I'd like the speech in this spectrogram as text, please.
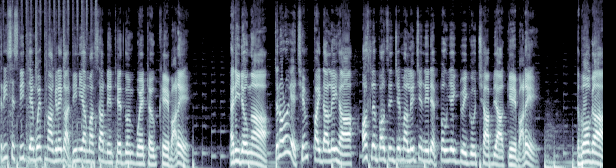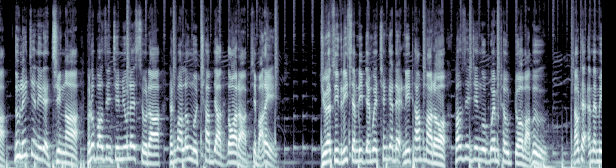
360ပြိုင်ပွဲမှာကလေးကဒီနေရာမှာစတင်ထဲသွင်းပွဲထုတ်ခဲ့ပါတယ် အဲ့ဒီတုန်းကကျွန်တော်တို့ရဲ့ချင်းဖိုက်တာလေးဟာအော့စလန်ပေါစင်ဂျင်မှာလေ့ကျင့်နေတဲ့ပုံရိပ်တွေကိုချပြခဲ့ပါတယ်။တဘောကသူလေ့ကျင့်နေတဲ့ဂျင်ကဘယ်လိုပေါစင်ဂျင်မျိုးလဲဆိုတာတစ်ကမ္ဘာလုံးကိုချပြသွားတာဖြစ်ပါတယ်။ UFC 370ပြိုင်ပွဲချင်းကက်တဲ့အနေအထားမှာတော့ပေါစင်ဂျင်ကိုပွဲမထုတ်တော့ပါဘူး။နောက်ထပ် MMA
